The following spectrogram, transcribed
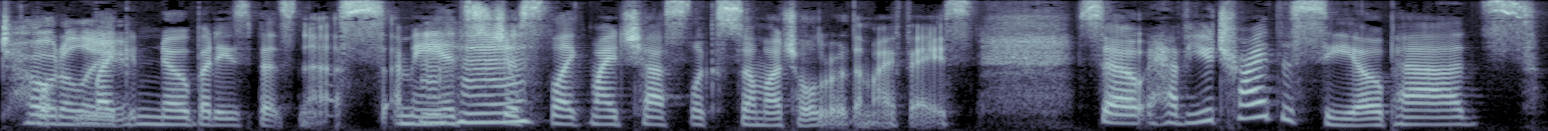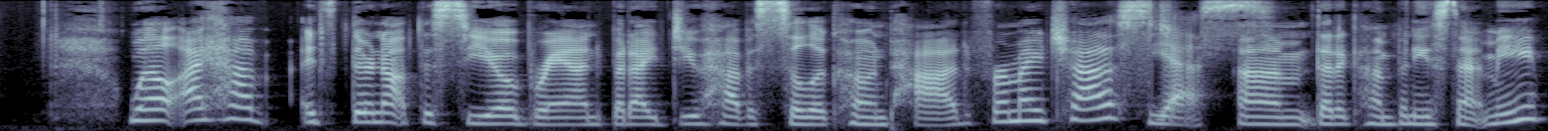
Totally. like nobody's business. I mean, it's Mhm. just like my chest looks so much older than my face. So, have you tried the SiO pads? Well, I have, it's they're not the SiO brand, but I do have a silicone pad for my chest. Yes. um, that a company sent me,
